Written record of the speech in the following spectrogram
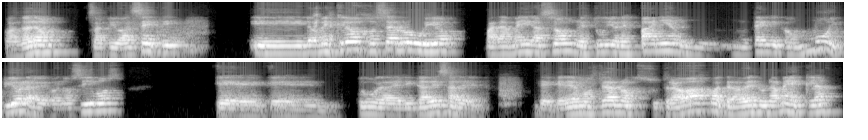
cuando no, Sergio Balsetti y lo mezcló José Rubio para Mega Sound, un estudio en España, un, técnico muy piola que conocimos, que, tuvo la delicadeza de, querer mostrarnos su trabajo a través de una mezcla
